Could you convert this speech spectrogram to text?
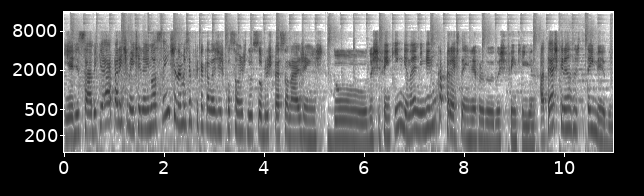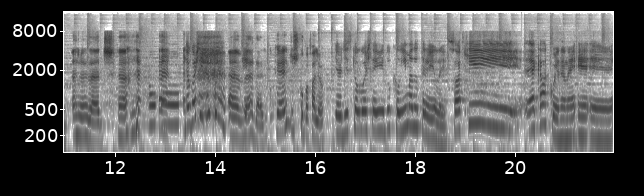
E ele sabe que aparentemente ele é inocente, né? Mas sempre fica aquelas discussões do- sobre os personagens do, do Stephen King, né? Ninguém nunca presta em livro do, do Stephen King. Até as crianças têm medo. É verdade. Eu gostei muito. É verdade. O quê? Desculpa, falhou. Eu disse que eu gostei do clima do trailer. Só que é aquela coisa, né? É, é,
